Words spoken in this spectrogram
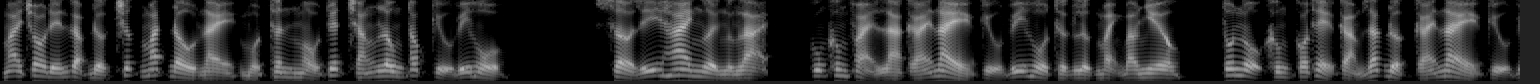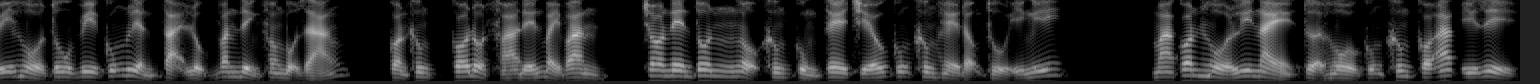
mai cho đến gặp được trước mắt đầu này một thân màu tuyết trắng lông tóc cựu vĩ hồ. Sở dĩ hai người ngừng lại, cũng không phải là cái này cựu vĩ hồ thực lực mạnh bao nhiêu, tôn ngộ không có thể cảm giác được cái này cựu vĩ hồ tu vi cũng liền tại lục văn đỉnh phong bộ dáng, còn không có đột phá đến bảy văn, cho nên tôn ngộ không cùng tê chiếu cũng không hề động thủ ý nghĩ. Mà con hồ ly này tựa hồ cũng không có ác ý gì,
